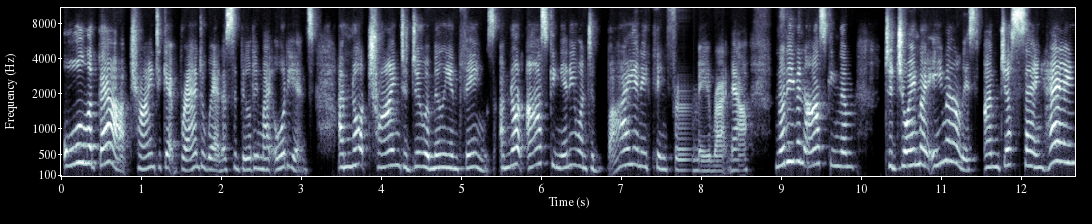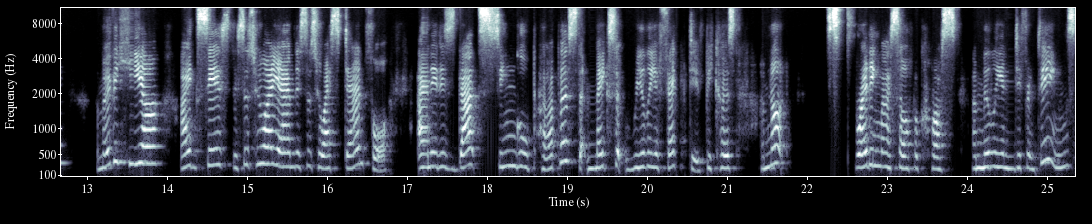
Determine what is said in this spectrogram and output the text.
all about trying to get brand awareness and building my audience. I'm not trying to do a million things. I'm not asking anyone to buy anything from me right now. I'm not even asking them to join my email list. I'm just saying, hey, I'm over here. I exist. This is who I am. This is who I stand for. And it is that single purpose that makes it really effective because I'm not spreading myself across a million different things,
